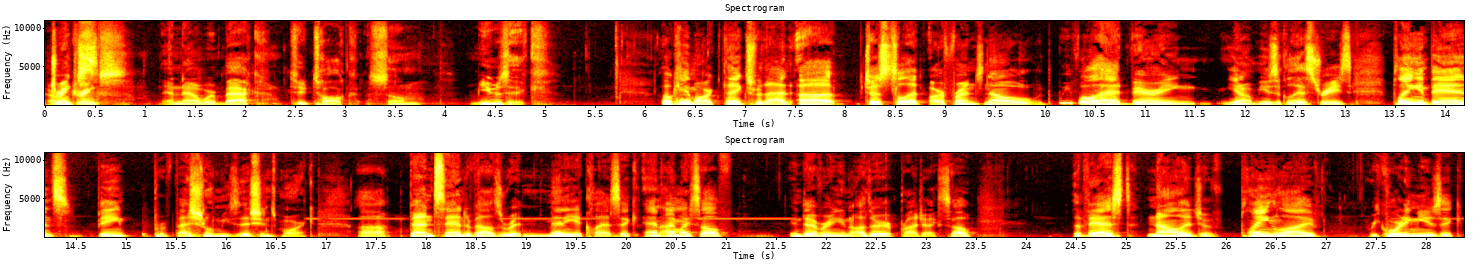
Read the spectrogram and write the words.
our Drinks. drinks. And now we're back to talk some music. Okay, Mark, thanks for that. Uh, just to let our friends know, we've all had varying, you know, musical histories, playing in bands, being professional musicians. Mark, uh, Ben Sandoval has written many a classic, and I myself endeavoring in other projects. So, the vast knowledge of playing live, recording music,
